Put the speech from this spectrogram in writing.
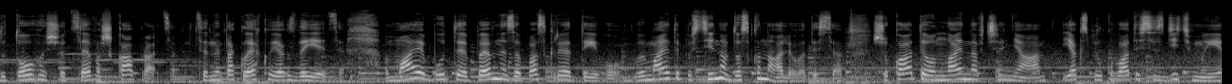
до того, що це важка праця. Це не так легко, як здається. Має бути певний запас креативу. Ви маєте постійно вдосконалюватися, шукати онлайн навчання, як спілкуватися з дітьми,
